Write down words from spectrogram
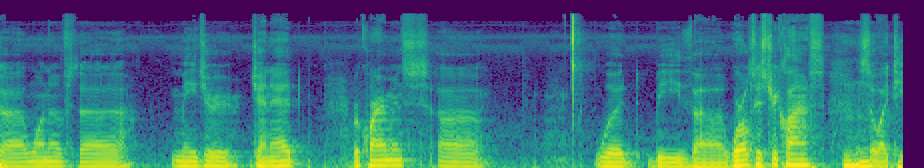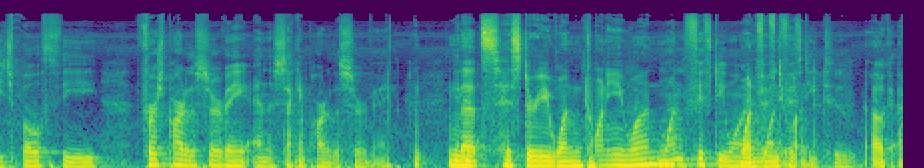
uh, one of the major gen ed requirements uh, would be the world history class. Mhm. So I teach both the first part of the survey and the second part of the survey. And that's history 121? 151 and 151. 152. Okay.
